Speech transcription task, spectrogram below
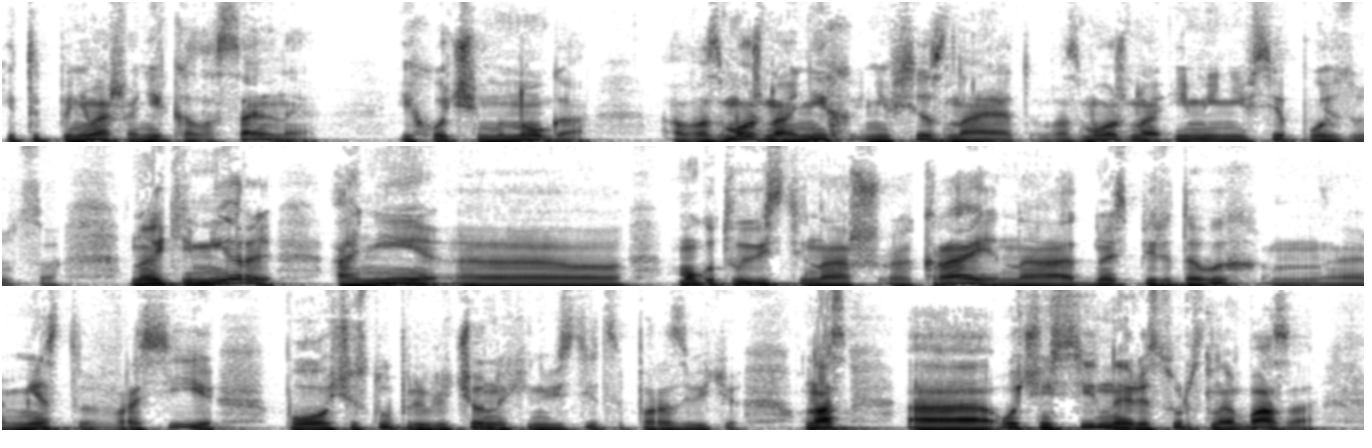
и ты понимаешь, они колоссальные, их очень много, возможно, о них не все знают, возможно, ими не все пользуются. Но эти меры, они э, могут вывести наш э, край на одно из передовых мест в России по числу привлеченных инвестиций по развитию. У нас э, очень сильная ресурсная база, э,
